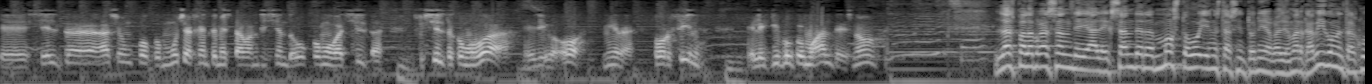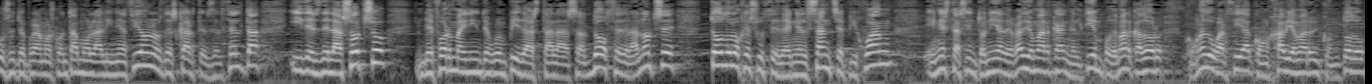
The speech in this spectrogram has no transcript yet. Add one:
Que Celta hace un poco, mucha gente me estaban diciendo, oh, ¿cómo va Celta? Celta cómo va? Y digo, oh, mira, por fin, el equipo como antes, ¿no? Las palabras son de Alexander Mostovoy en esta sintonía de Radio Marca Vigo. En el transcurso de este programa os contamos la alineación, los descartes del Celta y desde las 8, de forma ininterrumpida hasta las 12 de la noche, todo lo que suceda en el Sánchez Pijuán, en esta sintonía de Radio Marca, en el tiempo de marcador, con Edu García, con Javi Amaro y con todo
